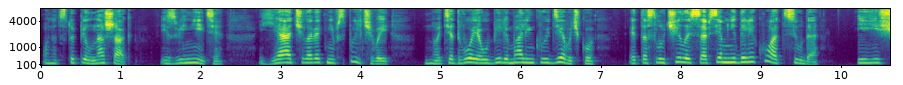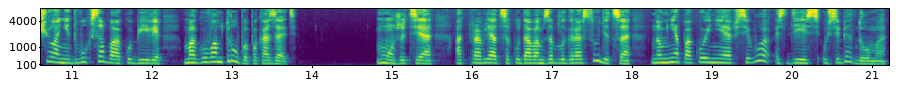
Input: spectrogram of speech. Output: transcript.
Он отступил на шаг. «Извините, я человек не вспыльчивый, но те двое убили маленькую девочку». Это случилось совсем недалеко отсюда. И еще они двух собак убили. Могу вам трупы показать. Можете отправляться, куда вам заблагорассудится, но мне покойнее всего здесь, у себя дома.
